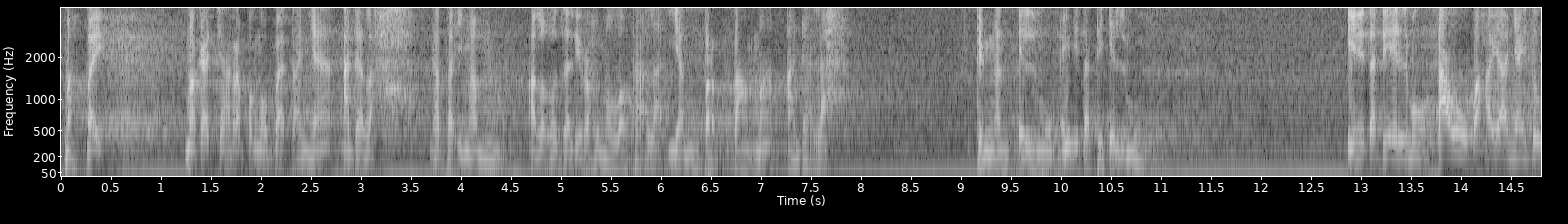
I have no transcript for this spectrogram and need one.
Nah baik. Maka cara pengobatannya adalah kata Imam Al-Ghazali rahimahullah ta'ala yang pertama adalah dengan ilmu. Ini tadi ilmu. Ini tadi ilmu. Tahu bahayanya itu.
